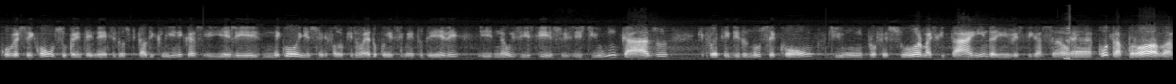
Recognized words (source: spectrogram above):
Conversei com o superintendente do Hospital de Clínicas e ele negou isso. Ele falou que não é do conhecimento dele e não existe isso. Existe um caso que foi atendido no SECOM de um professor, mas que está ainda em investigação. É, contra a prova,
